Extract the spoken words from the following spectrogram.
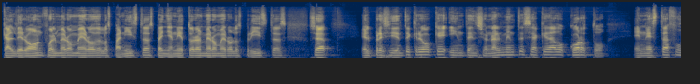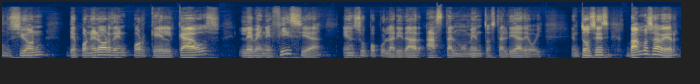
Calderón fue el mero mero de los panistas. Peña Nieto era el mero mero de los priistas. O sea, el presidente creo que intencionalmente se ha quedado corto en esta función de poner orden porque el caos le beneficia en su popularidad hasta el momento, hasta el día de hoy. Entonces, vamos a ver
